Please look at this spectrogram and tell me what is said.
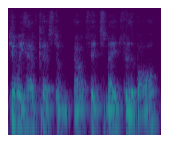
Can we have custom outfits made for the ball?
